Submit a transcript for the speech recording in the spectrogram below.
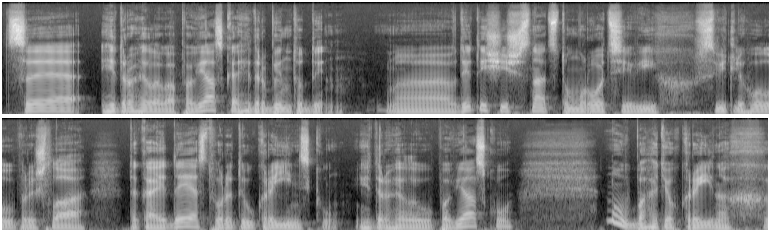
Це гідрогелева пов'язка Гідробинт 1. Е, В 2016 році в їх світлі голову прийшла така ідея створити українську гідрогелеву пов'язку. Ну, в багатьох країнах е,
